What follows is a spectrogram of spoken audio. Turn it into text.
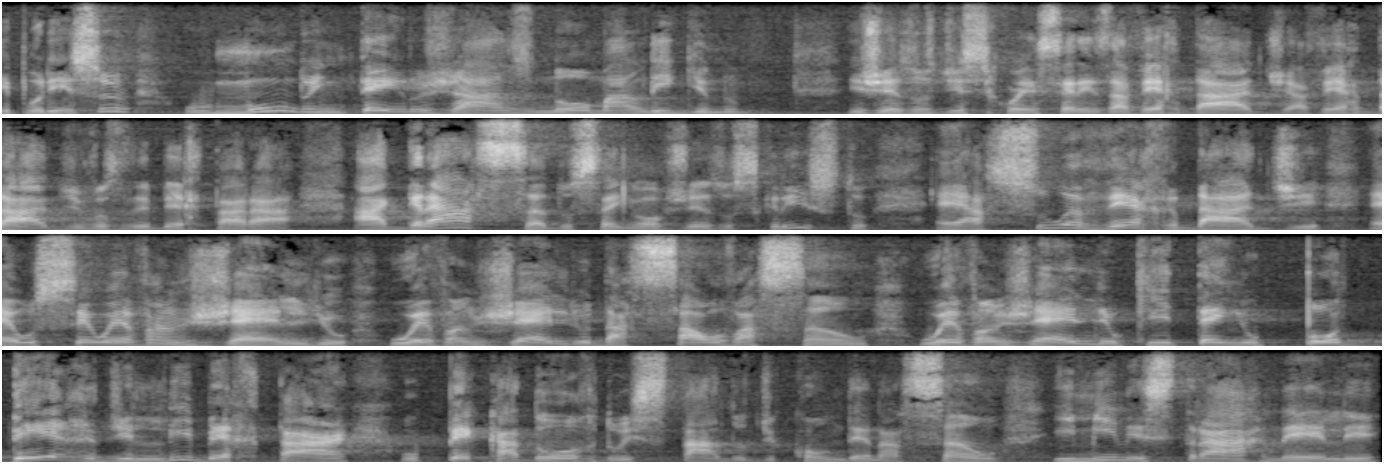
e por isso o mundo inteiro jaz no maligno. E Jesus disse: Conhecereis a verdade, a verdade vos libertará. A graça do Senhor Jesus Cristo é a sua verdade, é o seu evangelho, o evangelho da salvação, o evangelho que tem o poder de libertar o pecador do estado de condenação e ministrar nele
